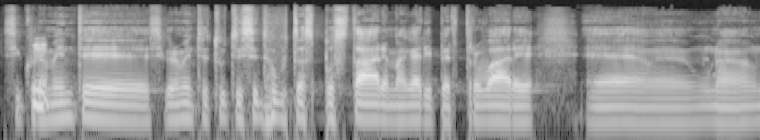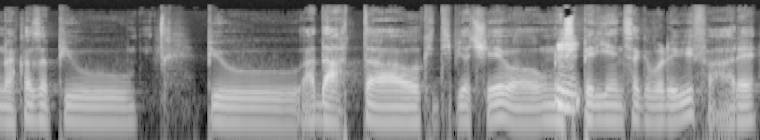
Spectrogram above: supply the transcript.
Sicuramente, mm. sicuramente tu ti sei dovuta spostare magari per trovare eh, una, una cosa più più adatta o che ti piaceva o un'esperienza mm. che volevi fare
